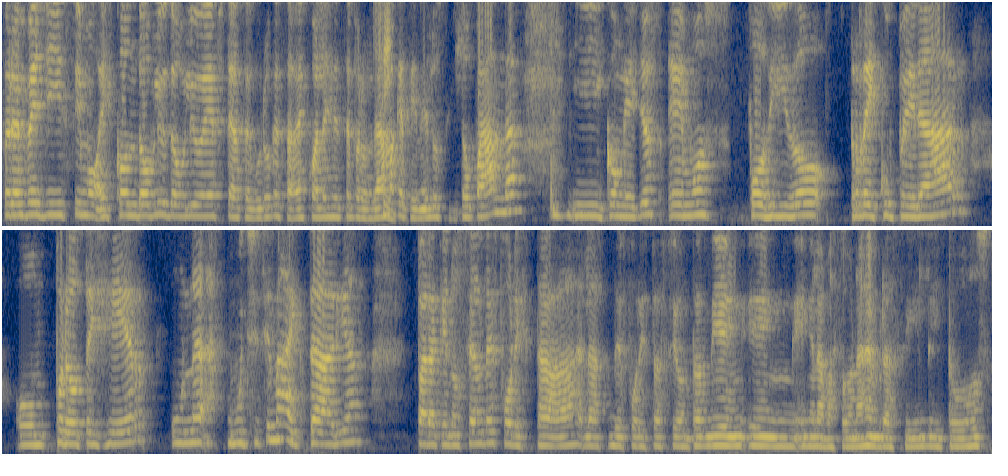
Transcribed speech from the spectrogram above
pero es bellísimo es con WWF te aseguro que sabes cuál es ese programa que tiene el osito panda y con ellos hemos podido recuperar o proteger unas muchísimas hectáreas para que no sean deforestadas, la deforestación también en, el Amazonas, en Brasil y todos,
